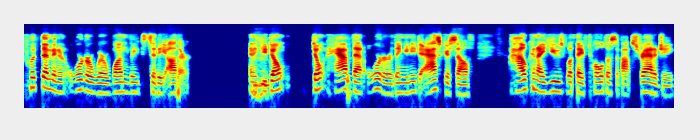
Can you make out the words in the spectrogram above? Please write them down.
put them in an order where one leads to the other. And mm-hmm. if you mm-hmm. don't don't have that order, then you need to ask yourself, how can I use what they've told us about strategy?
